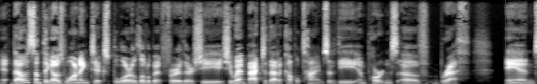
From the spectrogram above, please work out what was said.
Eh, that was something I was wanting to explore a little bit further. She she went back to that a couple times of the importance of breath and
